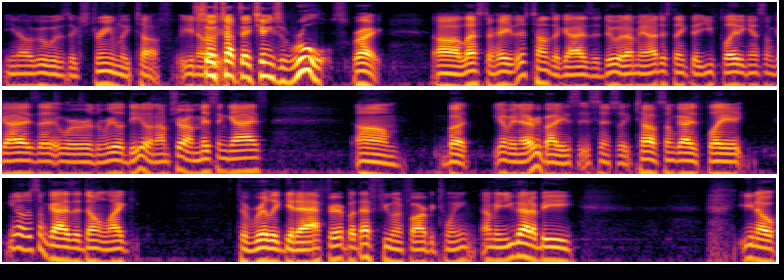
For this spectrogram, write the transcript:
you know, who was extremely tough. You know, so tough they changed the rules. Right. Uh, Lester Hayes, there's tons of guys that do it. I mean, I just think that you've played against some guys that were the real deal, and I'm sure I'm missing guys. Um, but you know, I mean, everybody's essentially tough. Some guys play it. You know, there's some guys that don't like to really get after it, but that's few and far between. I mean, you got to be, you know,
